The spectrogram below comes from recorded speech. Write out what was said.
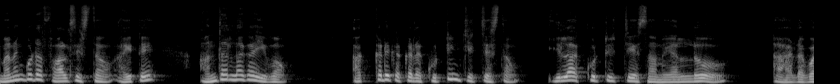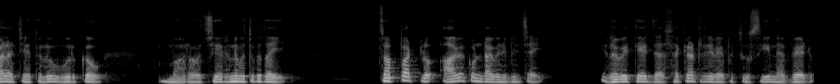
మనం కూడా ఫాల్స్ ఇస్తాం. అయితే అందరిలాగా ఇవ్వం. అక్కడికక్కడ కుట్టించి ఇచ్చేస్తాం. ఇలా కుట్టిచ్చే సమయంలో ఆడవాళ్ళ చేతులు ఊరుకోవు. మరో చీరను వెతుకుతాయి. చప్పట్లు ఆగకుండా వినిపించాయి. రవితేజ సెక్రటరీ వైపు చూసి నవ్వాడు.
